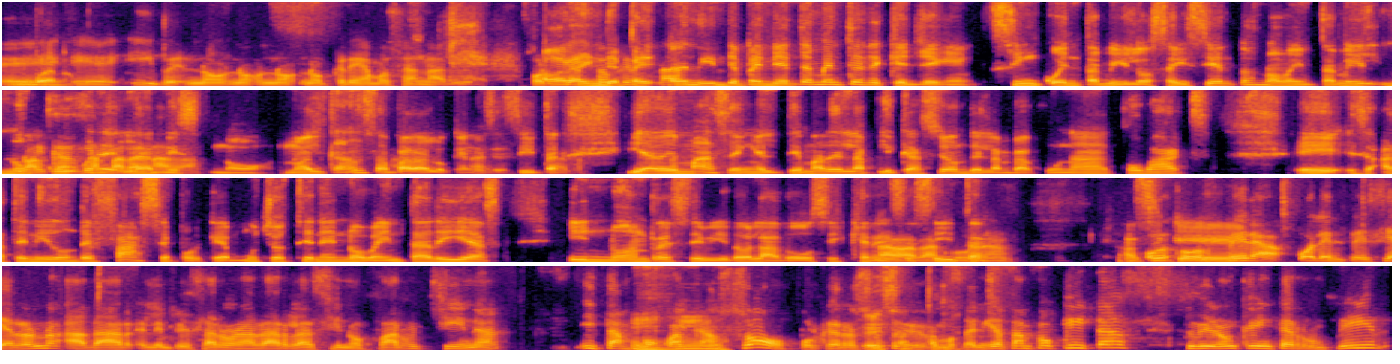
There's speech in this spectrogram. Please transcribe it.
Eh, bueno. Eh, y no, no, no, no creamos a nadie. Ahora, independientemente de que lleguen 50 mil o 690 mil, no, cubre la no, no alcanza para lo que necesita. Y además, en el tema de la aplicación de la vacuna COVAX, eh, ha tenido un desfase porque muchos tienen 90 días y no han recibido la dosis que necesitan. Así o, que... espera, o le empezaron a dar, le empezaron a dar la Sinopharm China y tampoco alcanzó, porque resulta que como tenía tan poquitas, tuvieron que interrumpir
